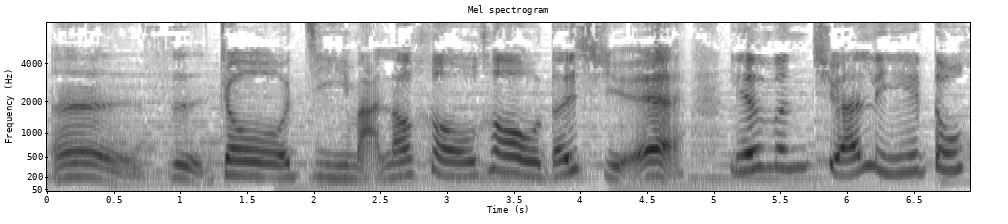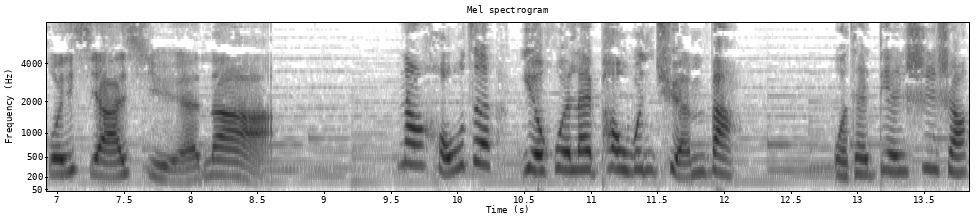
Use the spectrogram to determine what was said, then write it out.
嗯，四周积满了厚厚的雪，连温泉里都会下雪呢。那猴子也会来泡温泉吧？我在电视上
